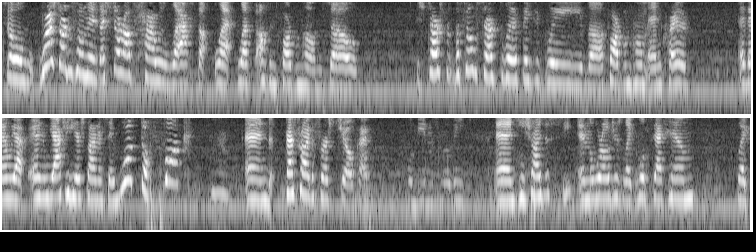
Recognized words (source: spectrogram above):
so where I start the film is I start off how we left left off in Far From Home. So it starts. The film starts with basically the Far From Home end credit, and then we have, and we actually hear Spider-Man say, "What the fuck?" And that's probably the first joke I would be in this movie. And he tries to see, and the world just like looks at him, like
